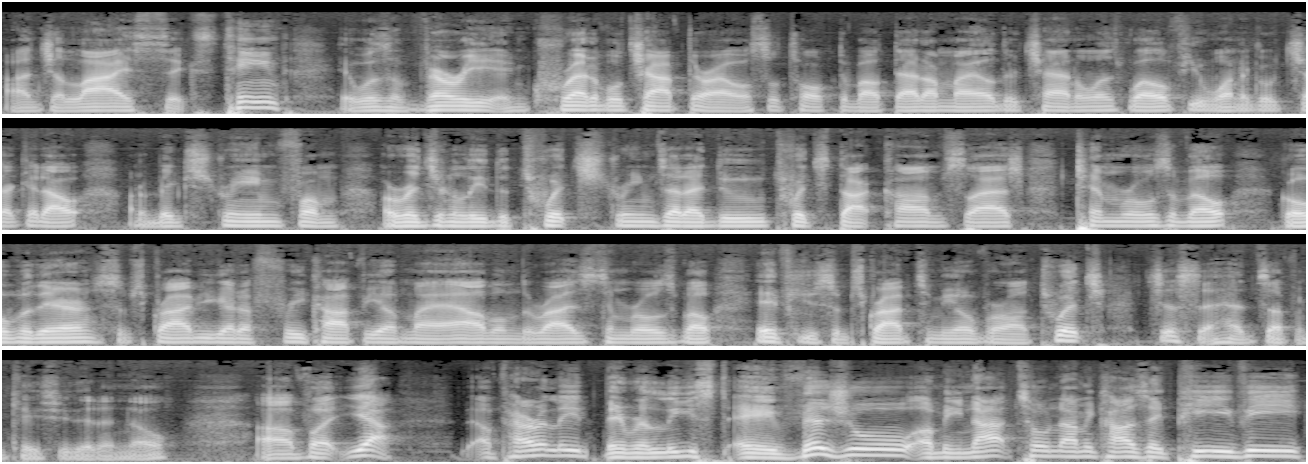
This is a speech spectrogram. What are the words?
on July 16th. It was a very incredible chapter. I also talked about that on my other channel as well. If you want to go check it out on a big stream from originally the Twitch streams that I do, twitch.com slash Tim Roosevelt. Go over there, subscribe. You get a free copy of my album, The Rise of Tim Roosevelt, if you subscribe to me over on Twitch. Just a heads up in case you didn't know. Uh, but yeah, apparently they released a visual, a Minato Namikaze PV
